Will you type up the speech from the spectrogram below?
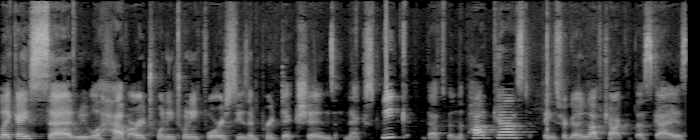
Like I said, we will have our 2024 season predictions next week. That's been the podcast. Thanks for going off track with us, guys.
